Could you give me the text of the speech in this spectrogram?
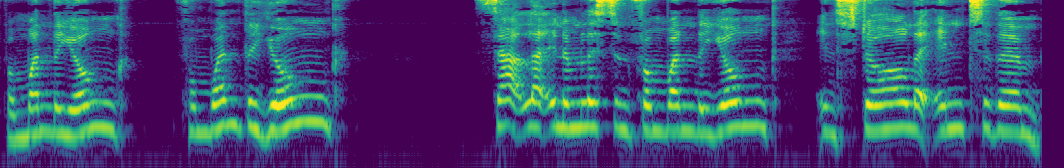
From when they're young. From when they're young start letting them listen from when they're young install it into them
